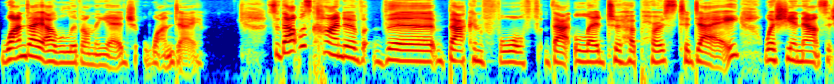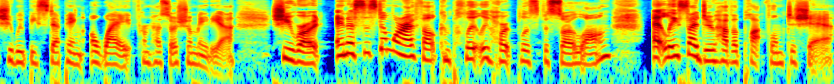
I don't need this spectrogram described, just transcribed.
One day I will live on the edge, one day. So that was kind of the back and forth that led to her post today, where she announced that she would be stepping away from her social media. She wrote, In a system where I felt completely hopeless for so long, at least I do have a platform to share.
